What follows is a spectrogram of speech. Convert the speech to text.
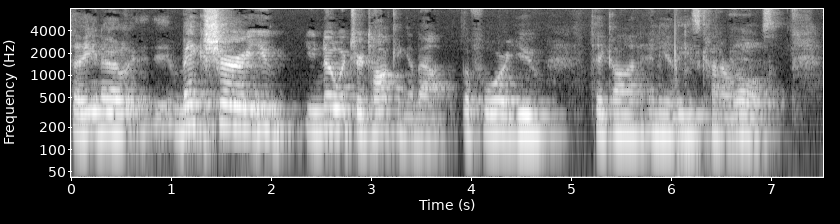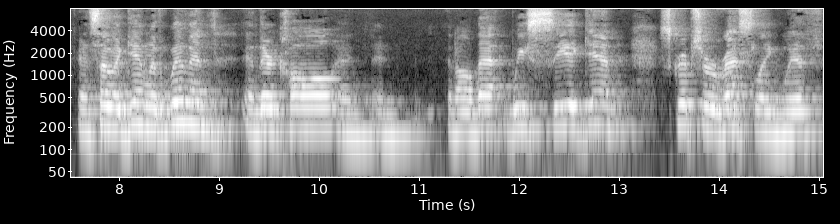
to you know, make sure you, you know what you're talking about before you take on any of these kind of roles. And so again, with women and their call and, and, and all that, we see again scripture wrestling with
